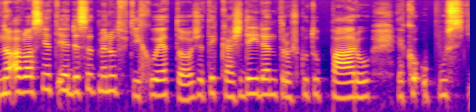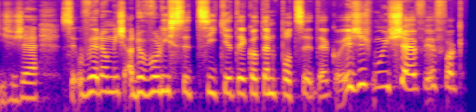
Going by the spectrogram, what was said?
No a vlastně těch 10 minut v tichu je to, že ty každý den trošku tu páru jako upustíš, že si uvědomíš a dovolíš si cítit jako ten pocit, jako ježíš, můj šéf je fakt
